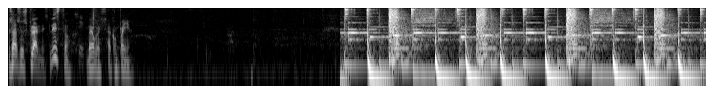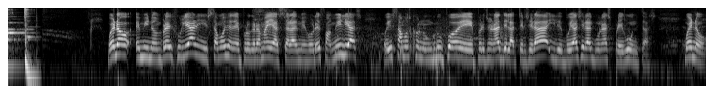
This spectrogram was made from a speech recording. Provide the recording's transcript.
o sea, sus planes. ¿Listo? Sí. Venga pues, acompaño. Bueno, eh, mi nombre es Julián y estamos en el programa de Hasta las Mejores Familias. Hoy estamos con un grupo de personas de la tercera edad y les voy a hacer algunas preguntas. Bueno,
